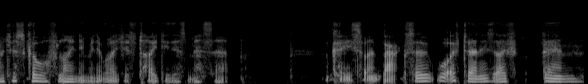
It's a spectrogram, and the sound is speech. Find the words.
I'll just go offline a minute while I just tidy this mess up. Okay, so I'm back. So what I've done is I've um,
